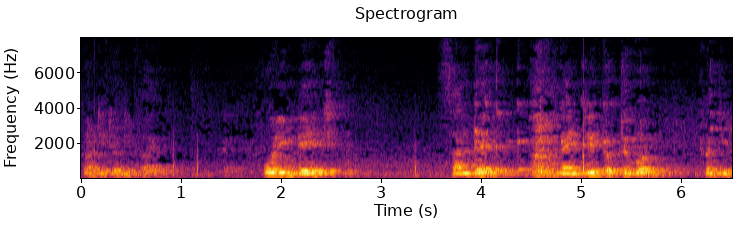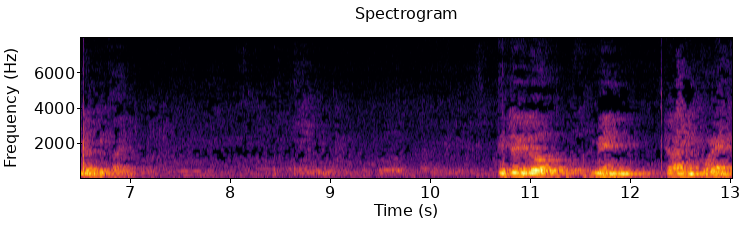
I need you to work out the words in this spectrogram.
2025. Polling date Sunday 19th October 2025. এটা হলো মেন টার্নিং পয়েন্ট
